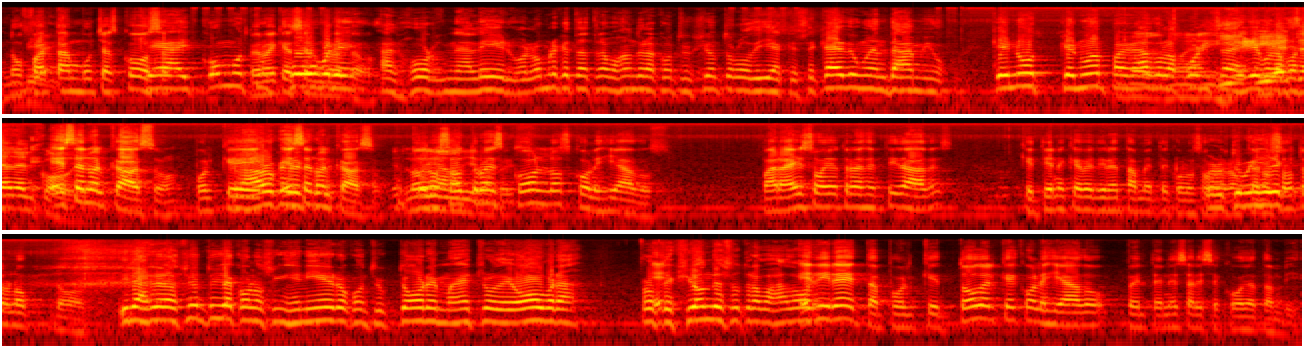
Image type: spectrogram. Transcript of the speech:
Nos faltan muchas cosas. hay? ¿Cómo pero hay que cobre al jornalero, al hombre que está trabajando en la construcción todos los días, que se cae de un andamio, que no, que no han pagado la póliza de ese, ese no es el caso, porque ese no es el caso. Lo de nosotros es con los colegiados. Para eso hay otras entidades que tienen que ver directamente con los obreros, nosotros no, no. ¿Y la relación tuya con los ingenieros, constructores, maestros de obra? Protección de esos trabajadores. Es directa porque todo el que es colegiado pertenece al ISECODIA también.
